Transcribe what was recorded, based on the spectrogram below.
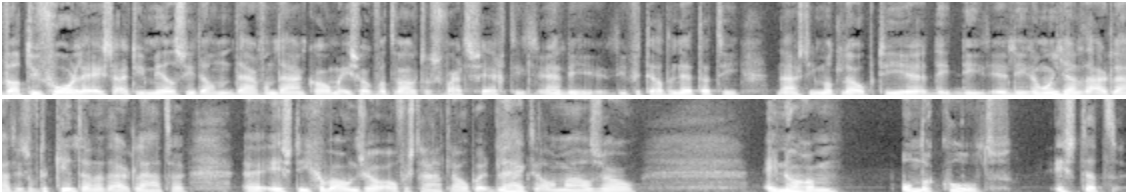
Wat u voorleest uit die mails die dan daar vandaan komen... is ook wat Wouter Zwart zegt. Die, hè, die, die vertelde net dat hij naast iemand loopt... Die, die, die, die een hondje aan het uitlaten is... of de kind aan het uitlaten uh, is... die gewoon zo over straat lopen. Het lijkt allemaal zo enorm onderkoeld. Is dat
